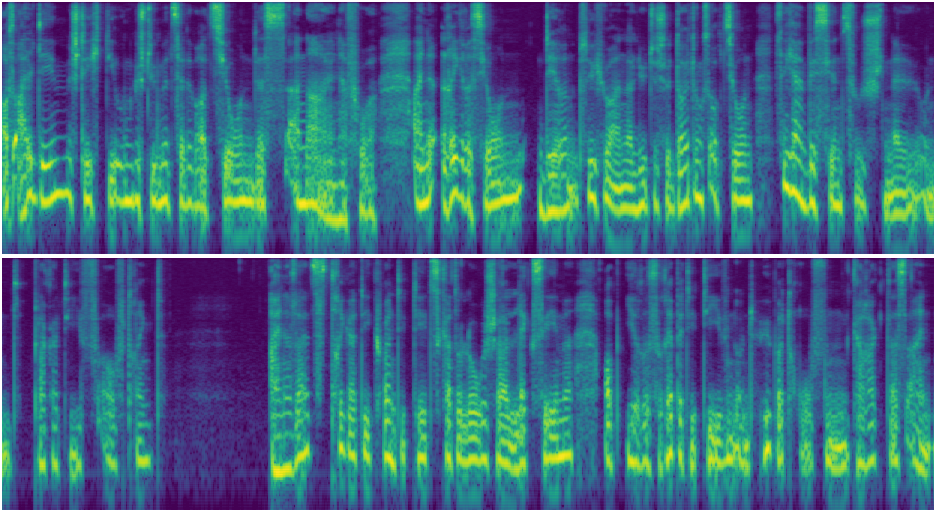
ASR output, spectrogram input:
Aus all dem sticht die ungestüme Zelebration des Analen hervor, eine Regression, deren psychoanalytische Deutungsoption sich ein bisschen zu schnell und plakativ aufdrängt. Einerseits triggert die Quantität skatologischer Lexeme ob ihres repetitiven und hypertrophen Charakters ein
